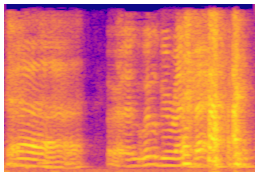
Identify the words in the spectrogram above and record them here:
Uh, All right, we'll be right back.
